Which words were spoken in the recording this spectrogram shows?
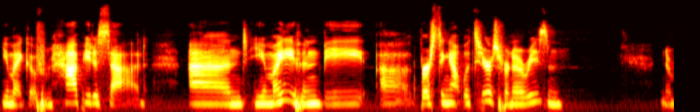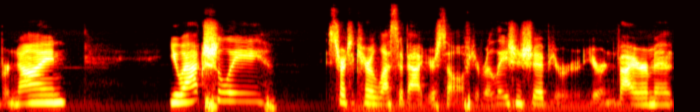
You might go from happy to sad, and you might even be uh, bursting out with tears for no reason. Number nine, you actually start to care less about yourself, your relationship, your, your environment.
